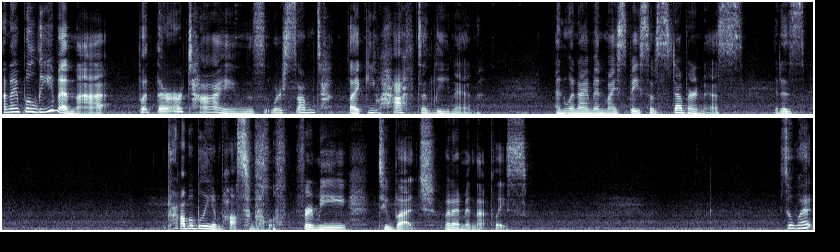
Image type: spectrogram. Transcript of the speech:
And I believe in that, but there are times where some like you have to lean in. And when I'm in my space of stubbornness, it is probably impossible for me to budge when I'm in that place. So what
